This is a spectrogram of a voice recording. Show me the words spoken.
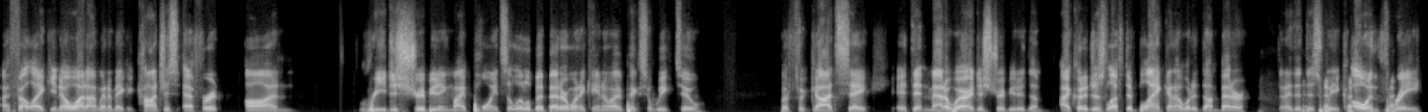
I felt like, you know what, I'm going to make a conscious effort on redistributing my points a little bit better when it came to my picks in week two. But for God's sake, it didn't matter where I distributed them. I could have just left it blank and I would have done better than I did this week. 0 and 3.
